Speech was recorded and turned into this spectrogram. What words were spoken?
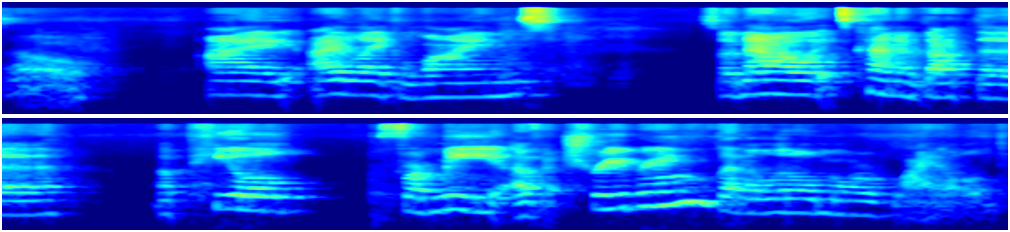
So I I like lines. So now it's kind of got the appeal for me of a tree ring, but a little more wild.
